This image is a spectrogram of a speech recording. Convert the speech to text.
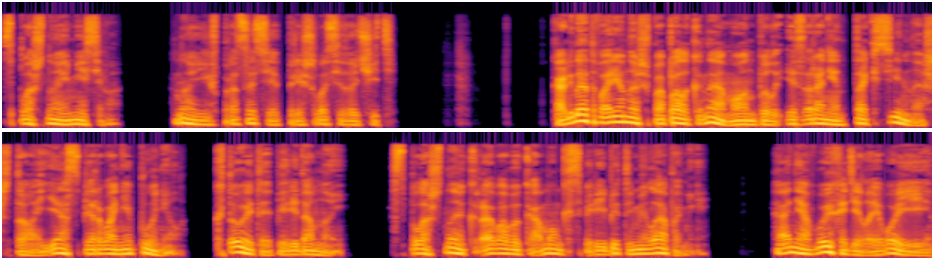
Сплошное месиво. Но и в процессе пришлось изучить. Когда твареныш попал к нам, он был изранен так сильно, что я сперва не понял, кто это передо мной. Сплошной кровавый комок с перебитыми лапами. Аня выходила его и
